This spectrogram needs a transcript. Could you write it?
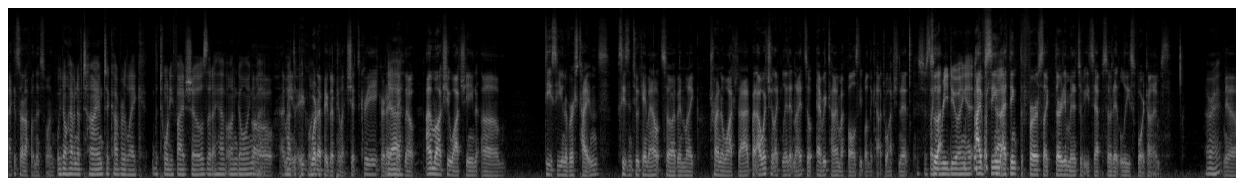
I can start off on this one. We don't have enough time to cover like the 25 shows that I have ongoing. Oh, but I mean, to pick what did I pick? Did I pick like Schitt's Creek or did I Yeah. pick? No, I'm actually watching um, DC Universe Titans. Season two came out, so I've been like trying to watch that. But I watch it like late at night, so every time I fall asleep on the couch watching it. It's just like that- redoing it. I've seen, Yeah. I think, the first like 30 minutes of each episode at least four times. All right. Yeah.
